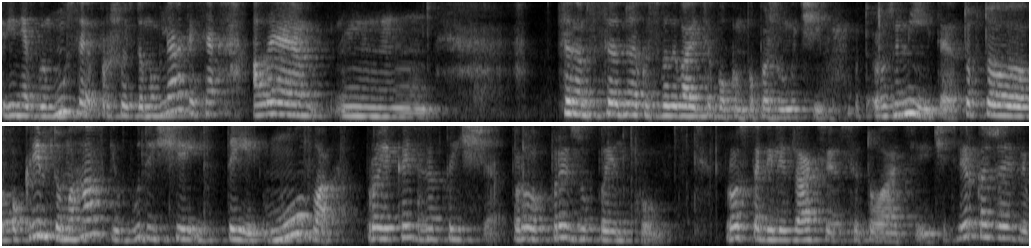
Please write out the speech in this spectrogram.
Він якби мусить про щось домовлятися, але. м, це нам все одно якось виливається боком по пажу мечів. От, розумієте? Тобто, окрім томагавків, буде ще йти мова про якесь затища, про призупинку, про стабілізацію ситуації. Четвірка жезлів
